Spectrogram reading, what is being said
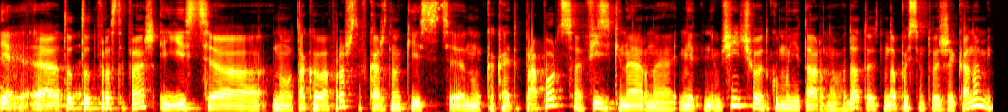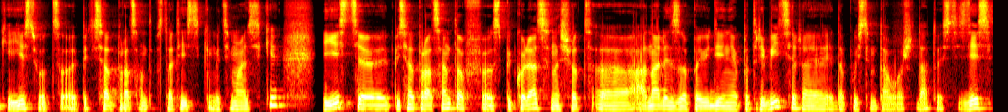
Не, э, тут, тут просто, понимаешь, есть э, ну, такой вопрос, что в каждой науке есть э, ну, какая-то пропорция. Физики, наверное, нет вообще ничего гуманитарного, да, то есть, ну, допустим, в той же экономике есть вот 50% статистики, математики, есть 50% спекуляций насчет анализа поведения потребителя и, допустим, того же, да, то есть здесь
